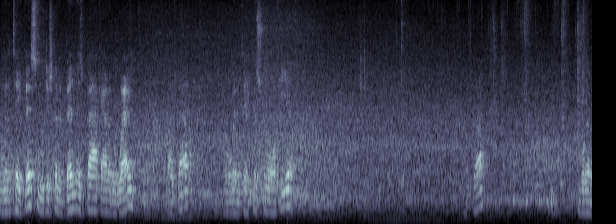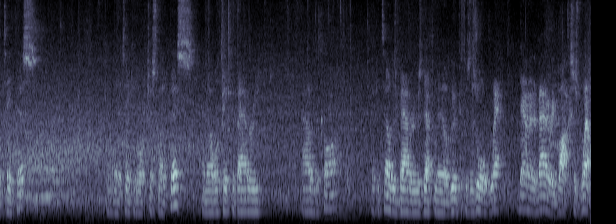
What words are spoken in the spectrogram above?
We're going to take this and we're just going to bend this back out of the way like that. And we're going to take this one off here like that. We're going to take this. I'm going to take it off just like this. And now we'll take the battery out of the car. I can tell this battery was definitely no good because it's all wet down in the battery box as well.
